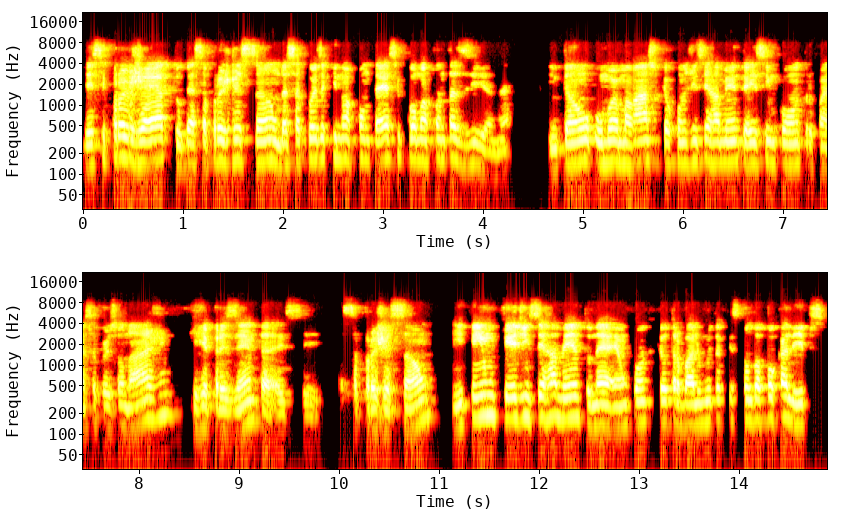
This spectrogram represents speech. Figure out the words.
desse projeto, dessa projeção, dessa coisa que não acontece como a fantasia, né? Então, o Mormaço, que é o conto de encerramento, é esse encontro com essa personagem, que representa esse, essa projeção, e tem um quê de encerramento, né? É um conto que eu trabalho muito a questão do apocalipse.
